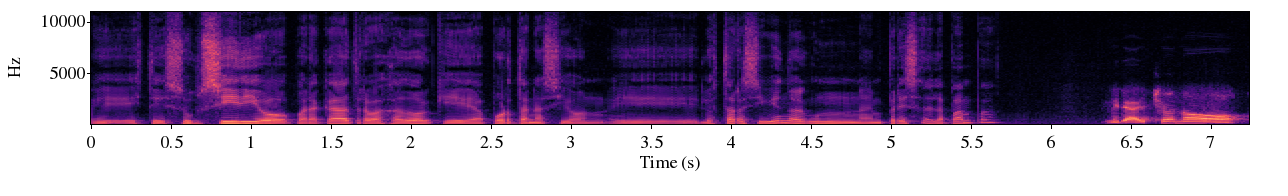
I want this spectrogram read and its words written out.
este subsidio para cada trabajador que aporta Nación. ¿Lo está recibiendo alguna empresa de La Pampa? Mira, yo no,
